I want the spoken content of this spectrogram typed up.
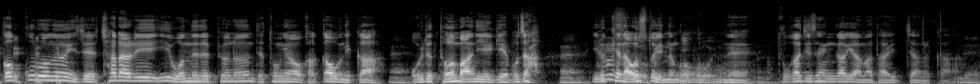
거꾸로는 이제 차라리 이 원내대표는 대통령하고 가까우니까 네. 오히려 더 많이 얘기해 보자 네. 이렇게 나올 수도 있는 거고. 네. 두 가지 생각이 아마 다 있지 않을까. 네.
